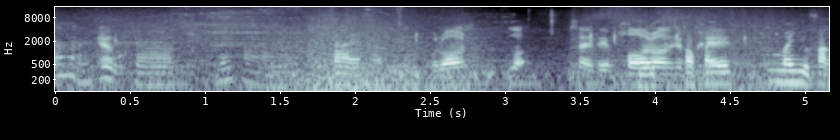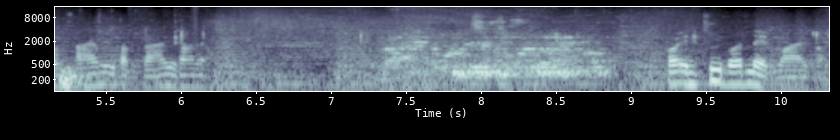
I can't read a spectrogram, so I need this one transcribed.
อาหารถูกจะไม่ตายใช่ครับผมรอรอ ใส่เต็มคอรอเต็มต่อไปมาอยู่ฝั่งซ้ายมาอยู่ฝั่งซ้ายอยู่ทางไหนก็เอ็นจีเบิร์ดเลดไวก่อน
